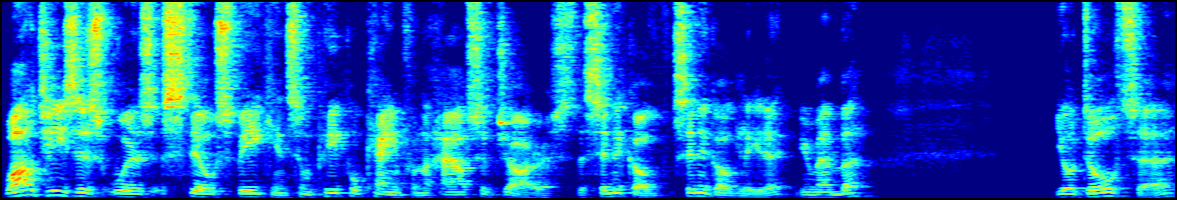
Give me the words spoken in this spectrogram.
While Jesus was still speaking, some people came from the house of Jairus, the synagogue, synagogue leader. You remember? Your daughter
